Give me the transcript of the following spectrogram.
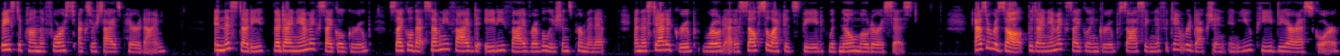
based upon the forced exercise paradigm. In this study, the dynamic cycle group cycled at 75 to 85 revolutions per minute, and the static group rode at a self-selected speed with no motor assist. As a result, the dynamic cycling group saw a significant reduction in UPDRS score.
